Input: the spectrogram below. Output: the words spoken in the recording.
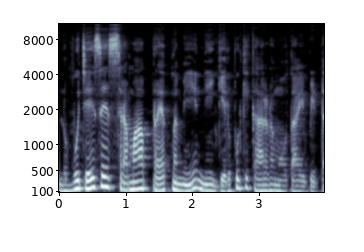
నువ్వు చేసే శ్రమ ప్రయత్నమే నీ గెలుపుకి కారణమవుతాయి బిడ్డ.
